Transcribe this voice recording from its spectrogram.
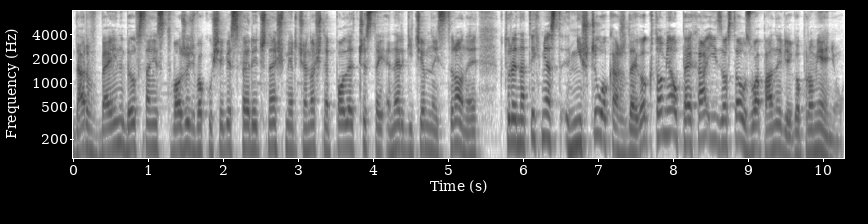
Darth Bane był w stanie stworzyć wokół siebie sferyczne, śmiercionośne pole czystej energii ciemnej strony, które natychmiast niszczyło każdego, kto miał pecha i został złapany w jego promieniu.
